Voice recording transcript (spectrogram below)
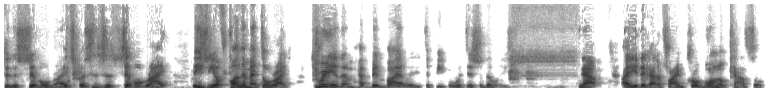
to the civil rights, because this is a civil right. These are your fundamental rights. Three of them have been violated to people with disabilities. Now, I either got to find pro bono counsel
